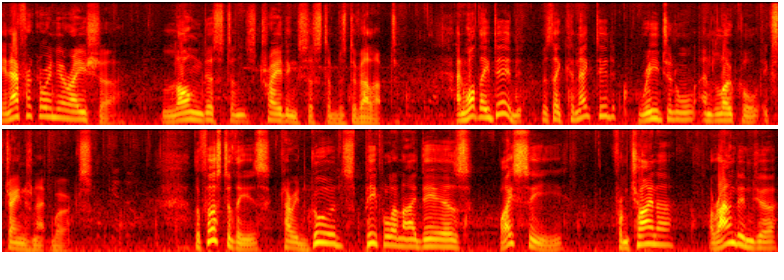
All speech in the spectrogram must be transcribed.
In Africa and Eurasia, long-distance trading systems developed. And what they did was they connected regional and local exchange networks. The first of these carried goods, people and ideas by sea from China, around India,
